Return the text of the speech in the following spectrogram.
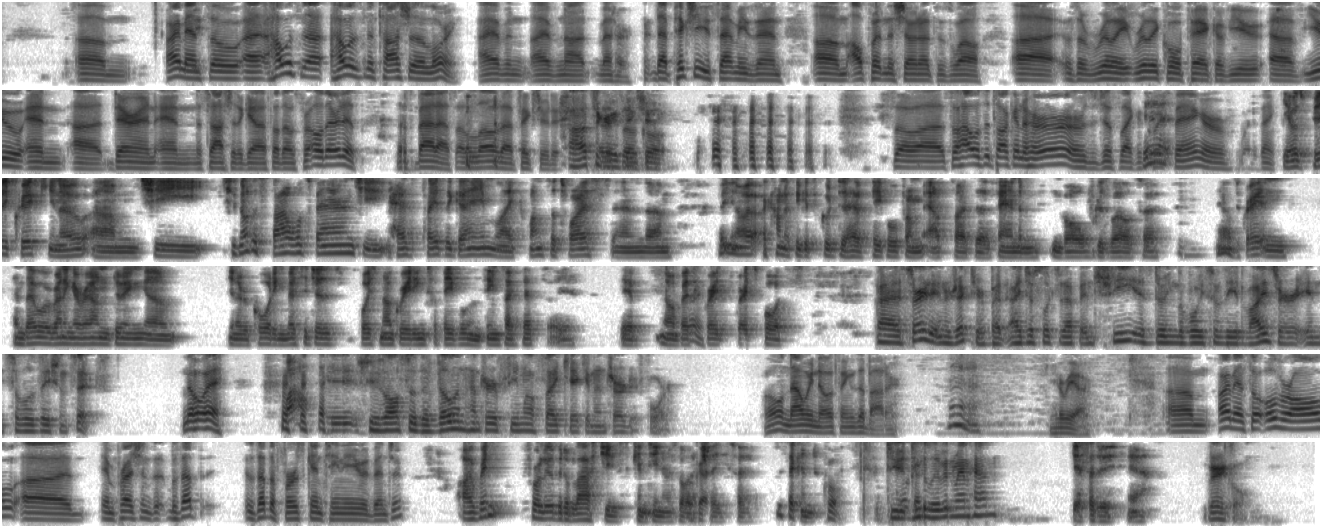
Um, all right, man. So, uh, how was, how was Natasha Loring? I haven't, I have not met her. That picture you sent me, Zen, um, I'll put in the show notes as well. Uh, it was a really, really cool pic of you, of you and, uh, Darin and Natasha together. I thought that was, pre- oh, there it is. That's badass. I love that picture, dude. Oh, that's a That great so picture. cool. so, uh, so how was it talking to her or was it just like a Yeah. quick thing or what do you think? Yeah, it was pretty quick, you know. Um, she she's not a Star Wars fan. She has played the game like once or twice, and um, but you know, I, I kind of think it's good to have people from outside the fandom involved as well. So yeah, it was great, and and they were running around doing um, you know recording messages, voicemail greetings for people, and things like that. So yeah, yeah, no, but Nice. great great sports. Uh, sorry to interject here, but I just looked it up, and she is doing the voice of the advisor in Civilization Six. No way. Wow. She's also the villain hunter female sidekick in Uncharted Four. Well, now we know things about her. Yeah. Here we are. Um, all right, man. So overall, uh, impressions, was that, was that the first cantina you had been to? I went for a little bit of last year's cantina as well, Okay. actually. So the second. Cool. Do you do you live in Manhattan? Yes, I do. Yeah. Very cool.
